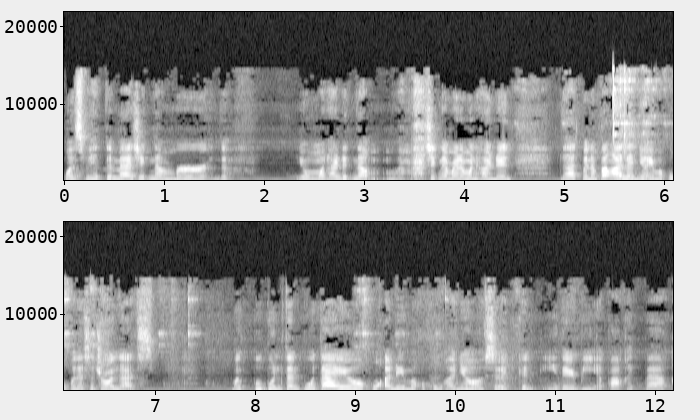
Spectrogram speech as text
once we hit the magic number, the yung 100 na magic number na 100, lahat po ng pangalan nyo ay mapupunta sa draw lots. Magpubunutan po tayo kung ano yung makukuha nyo. So, it could either be a pocket pack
